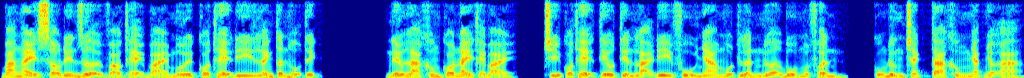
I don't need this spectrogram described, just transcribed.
Ba ngày sau đến dựa vào thẻ bài mới có thể đi lãnh tân hộ tịch. Nếu là không có này thẻ bài, chỉ có thể tiêu tiền lại đi phủ nha một lần nữa bổ một phần, cũng đừng trách ta không nhắc nhở a.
